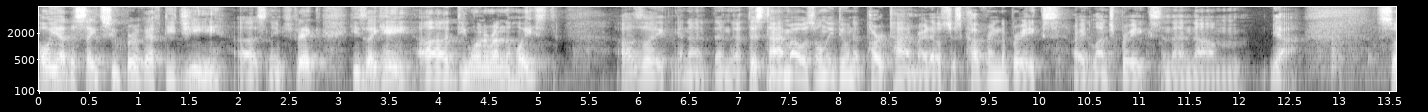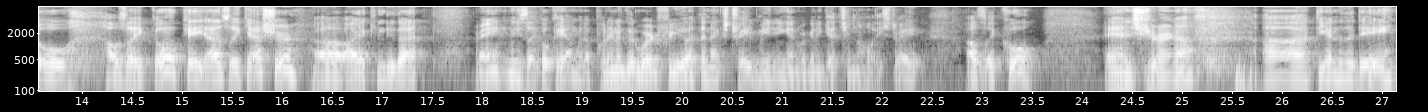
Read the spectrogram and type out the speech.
oh yeah, the site super of FDG, uh, his name's Vic. He's like, hey, uh, do you want to run the hoist? I was like, and then at this time I was only doing it part time, right? I was just covering the breaks, right, lunch breaks, and then um, yeah. So I was like, oh, okay, yeah. I was like, yeah, sure, uh, I can do that, right? And he's like, okay, I'm gonna put in a good word for you at the next trade meeting, and we're gonna get you in the hoist, right? I was like, cool. And sure enough, uh, at the end of the day,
